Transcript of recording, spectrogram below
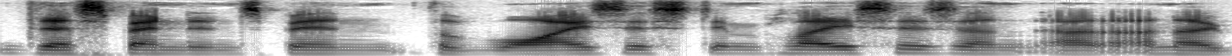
their spending's been the wisest in places, and I know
